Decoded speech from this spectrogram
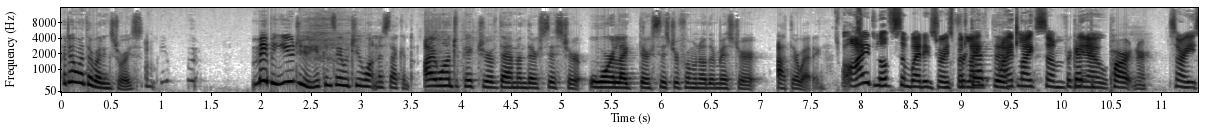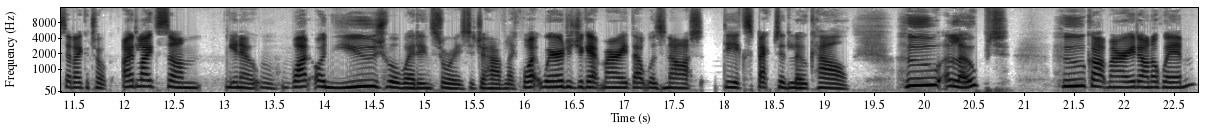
I don't want their wedding stories. Maybe you do. You can say what you want in a second. I want a picture of them and their sister, or like their sister from another mister at their wedding. Well, I'd love some wedding stories, but Forget like the- I'd like some. Forget you know, the partner. sorry, you said I could talk. I'd like some. You know, Hmm. what unusual wedding stories did you have? Like, what? Where did you get married that was not the expected locale? Who eloped? Who got married on a whim?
